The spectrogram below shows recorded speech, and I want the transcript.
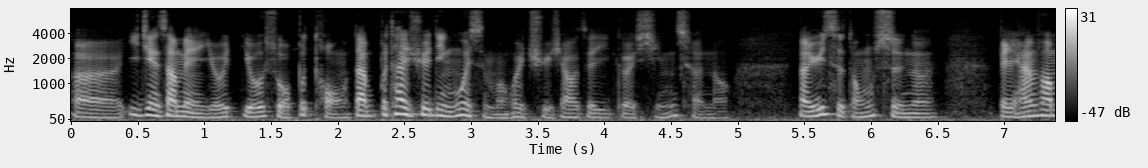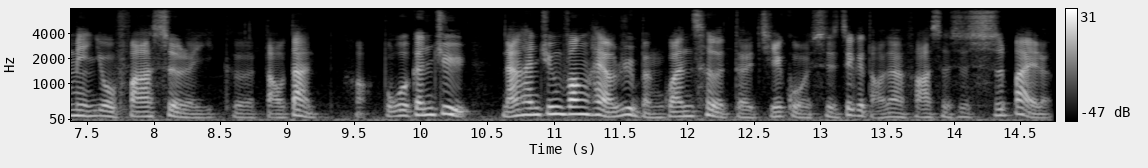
呃意见上面有有所不同，但不太确定为什么会取消这一个行程哦。那与此同时呢，北韩方面又发射了一个导弹。好，不过根据南韩军方还有日本观测的结果是，这个导弹发射是失败了。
